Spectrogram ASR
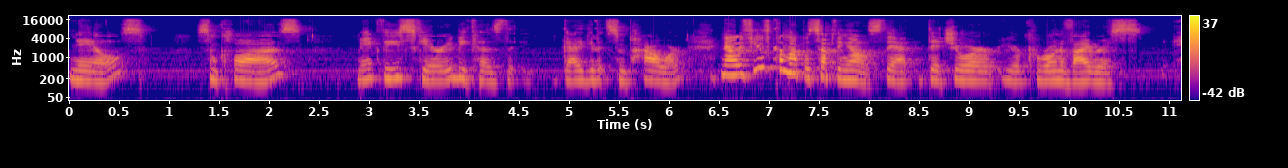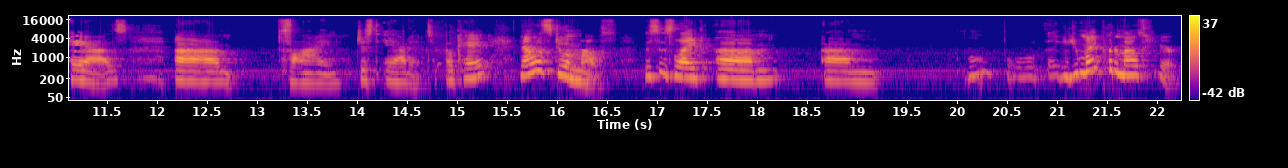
nails, some claws, make these scary because the, got to give it some power. Now, if you've come up with something else that, that your, your coronavirus has, um, fine, just add it, okay? Now let's do a mouth. This is like, um, um, you might put a mouth here,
